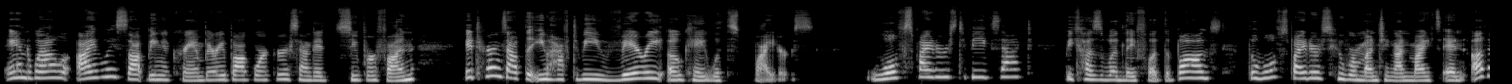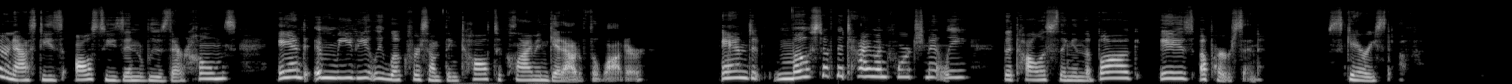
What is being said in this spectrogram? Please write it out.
And while I always thought being a cranberry bog worker sounded super fun, it turns out that you have to be very okay with spiders. Wolf spiders, to be exact, because when they flood the bogs, the wolf spiders who were munching on mites and other nasties all season lose their homes, and immediately look for something tall to climb and get out of the water. And most of the time, unfortunately, the tallest thing in the bog is a person. Scary stuff.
